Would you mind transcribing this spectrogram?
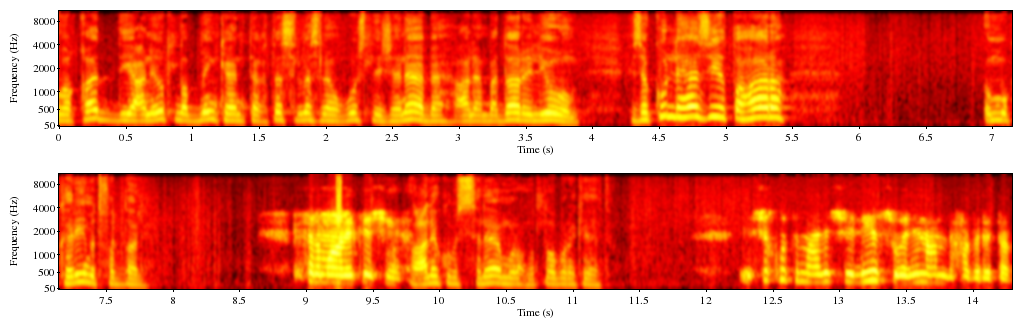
وقد يعني يطلب منك أن تغتسل مثلا غسل جنابة على مدار اليوم. إذا كل هذه طهارة أم كريم اتفضلي. السلام عليكم يا شيخ. وعليكم السلام ورحمة الله وبركاته. يا شيخ كنت معلش ليا سؤالين عند حضرتك.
